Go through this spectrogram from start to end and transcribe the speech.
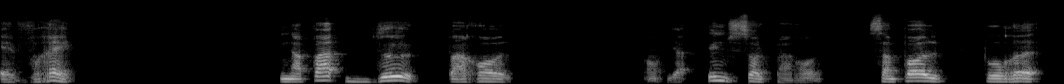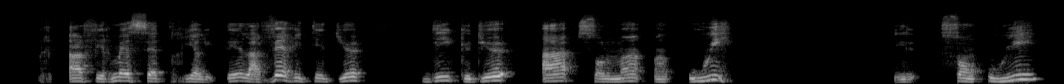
est vrai. Il n'a pas deux paroles. il y a une seule parole. Saint Paul, pour euh, affirmer cette réalité, la vérité de Dieu, dit que Dieu a seulement un oui. Il, son oui,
